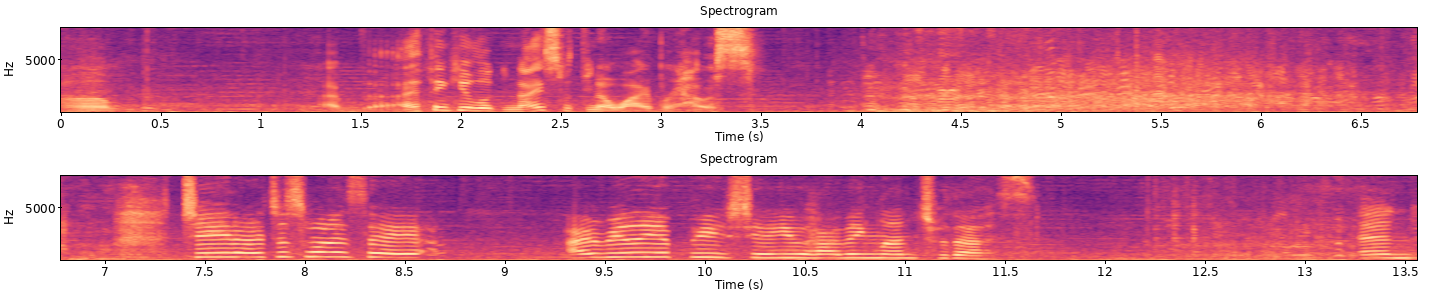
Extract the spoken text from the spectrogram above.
Um, I, I think you look nice with no eyebrows. Jade, I just want to say, I really appreciate you having lunch with us. And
